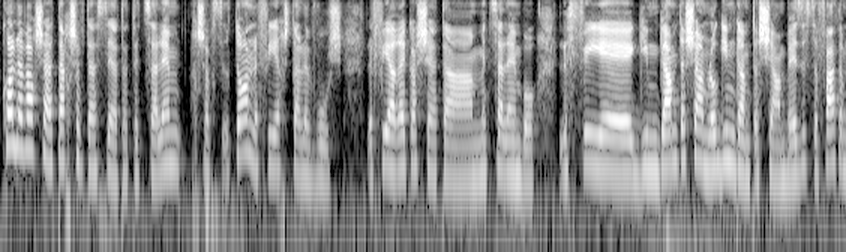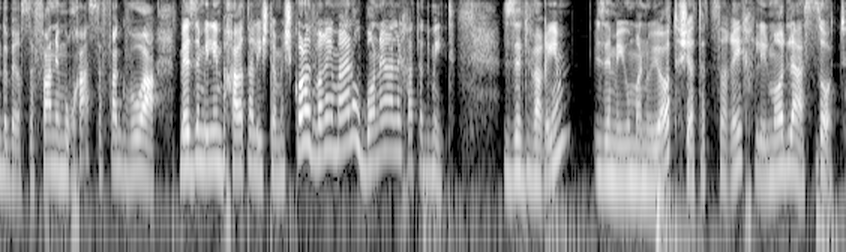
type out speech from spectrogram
כל דבר שאתה עכשיו תעשה, אתה תצלם עכשיו סרטון לפי איך שאתה לבוש, לפי הרקע שאתה מצלם בו, לפי uh, גמגמת שם, לא גמגמת שם, באיזה שפה אתה מדבר, שפה נמוכה, שפה גבוהה, באיזה מילים בחרת להשתמש. כל הדברים האלו, הוא בונה עליך תדמית. זה דברים זה מיומנויות שאתה צריך ללמוד לעשות.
